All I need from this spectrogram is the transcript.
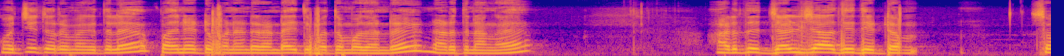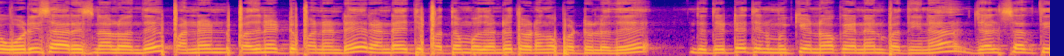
கொச்சி துறைமுகத்தில் பதினெட்டு பன்னெண்டு ரெண்டாயிரத்தி பத்தொம்போது அன்று நடத்தினாங்க. அடுத்து ஜல்ஜாதி திட்டம். ஸோ ஒடிசா அரசினால் வந்து பன்னெண்டு பதினெட்டு பன்னெண்டு ரெண்டாயிரத்தி பத்தொம்போது அன்று தொடங்கப்பட்டுள்ளது. இந்த திட்டத்தின் முக்கிய நோக்கம் என்னன்னு பார்த்தீங்கன்னா ஜல்சக்தி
